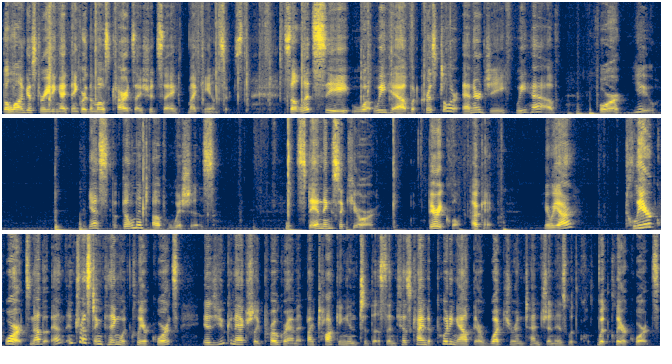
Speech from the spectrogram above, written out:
the longest reading, I think, or the most cards, I should say, my cancers. So let's see what we have, what crystal or energy we have for you. Yes, fulfillment of wishes. Standing secure. Very cool. Okay, here we are. Clear quartz. Now, the interesting thing with clear quartz is you can actually program it by talking into this and just kind of putting out there what your intention is with, with clear quartz.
